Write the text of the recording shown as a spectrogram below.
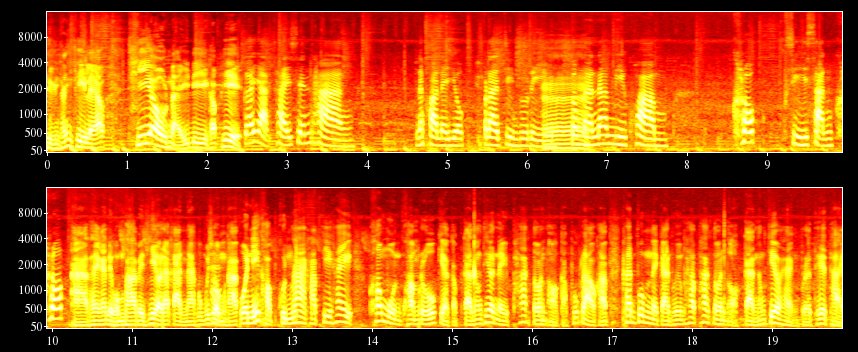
ถึงทั้งทีแล้ว เที่ยวไหนดีครับพี่ ก็อยากใช้เส้นทาง นครนายกปราจีนบุรี อ่า ตรงนั้นน่ะมีความครบสีสันครบ อ่าถ้าอย่างนั้นเดี๋ยวผมพาไปเที่ยวแล้วกันนะคุณผู้ชมครับ วันนี้ขอบคุณมากครับที่ให้ข้อมูลความรู้เกี่ยวกับการท่องเที่ยวในภาคตะวันออกกับพวกเราครับ ท่านผู้อำนวยการภูมิภาคภาคตะวันออกการท่องเที่ยวแห่งประเทศไทย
